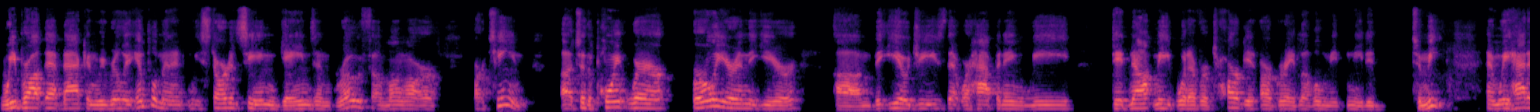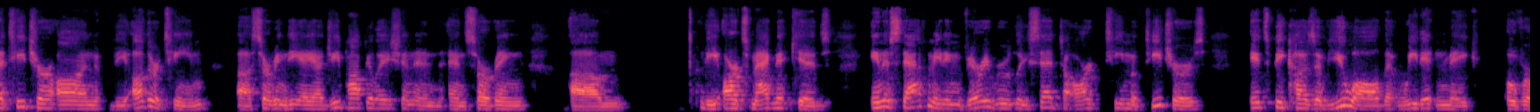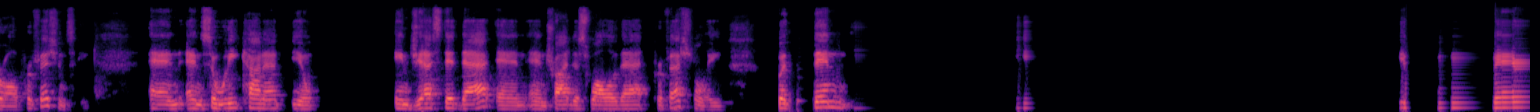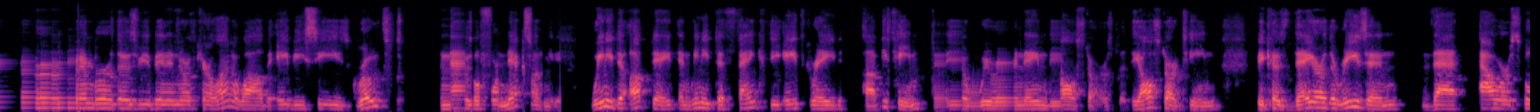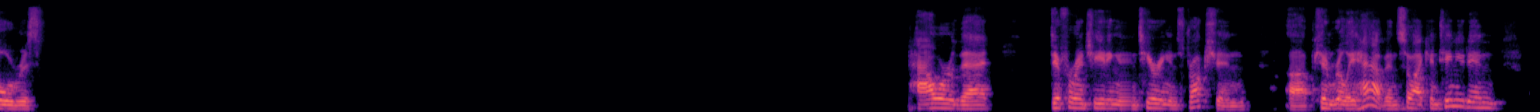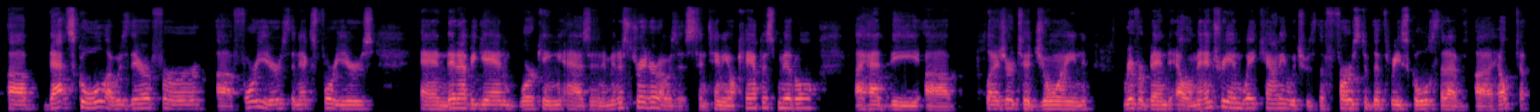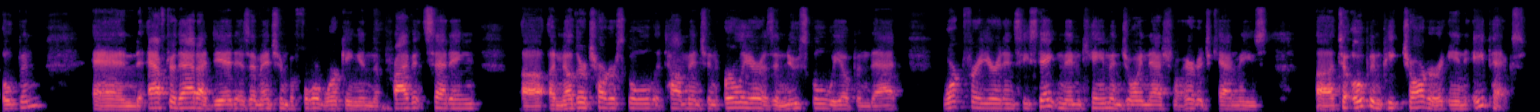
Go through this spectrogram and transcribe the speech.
We brought that back and we really implemented. We started seeing gains and growth among our our team uh, to the point where earlier in the year, um, the EOGs that were happening, we did not meet whatever target our grade level meet, needed to meet. And we had a teacher on the other team uh, serving the AIG population and, and serving um, the arts magnet kids. In a staff meeting very rudely said to our team of teachers it's because of you all that we didn't make overall proficiency. And and so we kind of you know ingested that and and tried to swallow that professionally. But then you may remember those of you who've been in north carolina a while the abc's growth and that was before next on meeting we need to update and we need to thank the eighth grade uh, team. We were named the All Stars, but the All Star team because they are the reason that our school received. power that differentiating and tiering instruction uh, can really have. And so I continued in uh, that school. I was there for uh, four years, the next four years, And then I began working as an administrator. I was at Centennial Campus Middle. I had the uh, pleasure to join Riverbend Elementary in Wake County, which was the first of the three schools that I've uh, helped to open. And after that, I did, as I mentioned before, working in the private setting. Uh, another charter school that Tom mentioned earlier as a new school, we opened that. Worked for a year at NC State and then came and joined National Heritage Academies uh, to open Peak Charter in Apex.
